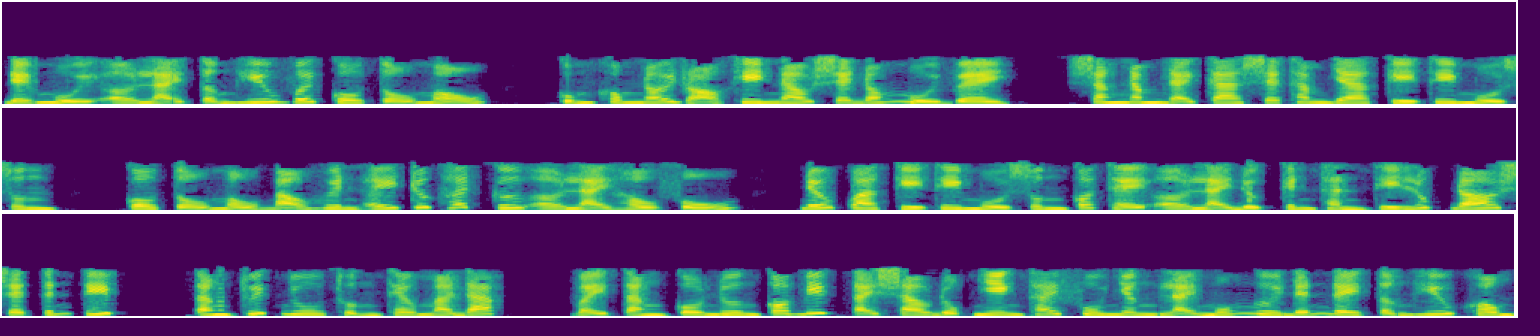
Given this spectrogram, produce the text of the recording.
để muội ở lại tận hiếu với cô tổ mẫu, cũng không nói rõ khi nào sẽ đón muội về, sang năm đại ca sẽ tham gia kỳ thi mùa xuân, cô tổ mẫu bảo huynh ấy trước hết cứ ở lại hầu phủ, nếu qua kỳ thi mùa xuân có thể ở lại được kinh thành thì lúc đó sẽ tính tiếp, Tăng Tuyết Nhu thuận theo mà đáp, vậy tăng cô nương có biết tại sao đột nhiên thái phu nhân lại muốn ngươi đến đây tận hiếu không,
